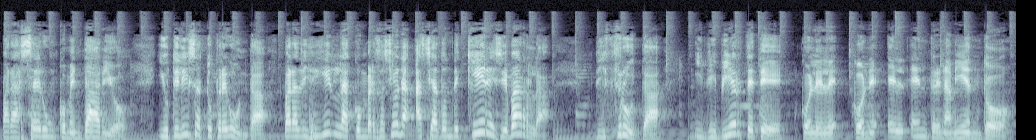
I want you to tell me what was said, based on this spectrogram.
para hacer un comentario y utiliza tu pregunta para dirigir la conversación hacia donde quieres llevarla. Disfruta y diviértete con el, con el entrenamiento.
